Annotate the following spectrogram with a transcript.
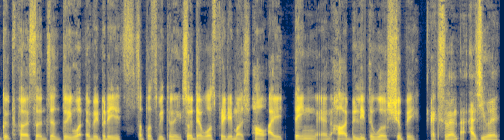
good person, just doing what everybody's supposed to be doing. So that was pretty much how I think and how I believe the world should be. Excellent. As you were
